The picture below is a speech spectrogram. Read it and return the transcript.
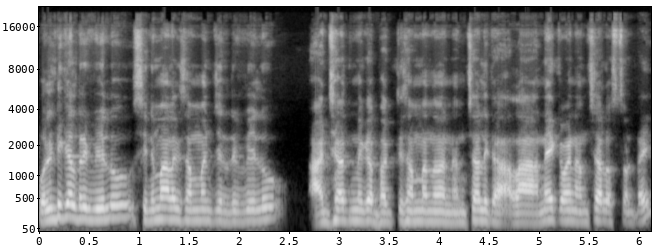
పొలిటికల్ రివ్యూలు సినిమాలకు సంబంధించిన రివ్యూలు ఆధ్యాత్మిక భక్తి సంబంధమైన అంశాలు ఇక అలా అనేకమైన అంశాలు వస్తుంటాయి.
